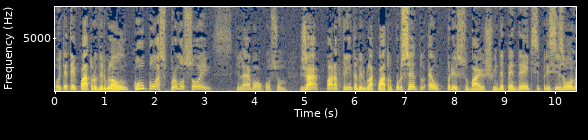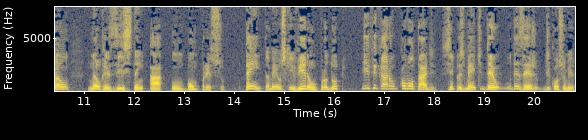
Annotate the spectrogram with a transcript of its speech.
84,1 culpam as promoções que levam ao consumo. Já para 30,4% é o preço baixo. Independente se precisam ou não, não resistem a um bom preço. Tem também os que viram o produto e ficaram com vontade. Simplesmente deu o desejo de consumir.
